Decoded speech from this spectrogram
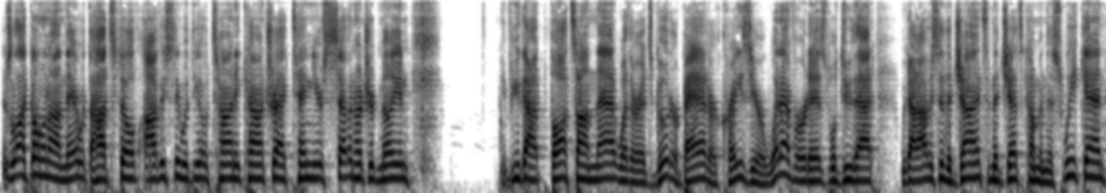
there's a lot going on there with the hot stove. Obviously, with the Ohtani contract, 10 years, 700 million. If you got thoughts on that, whether it's good or bad or crazy or whatever it is, we'll do that. We got obviously the Giants and the Jets coming this weekend.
